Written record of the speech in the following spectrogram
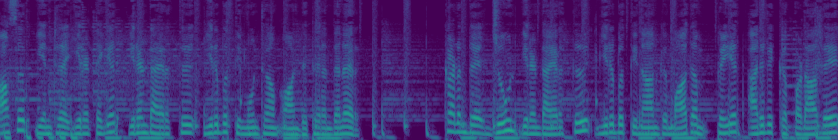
அசர் என்ற இரட்டையர் இரண்டாயிரத்து இருபத்தி மூன்றாம் ஆண்டு பிறந்தனர். கடந்த ஜூன் இரண்டாயிரத்து இருபத்தி நான்கு மாதம் பெயர் அறிவிக்கப்படாத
